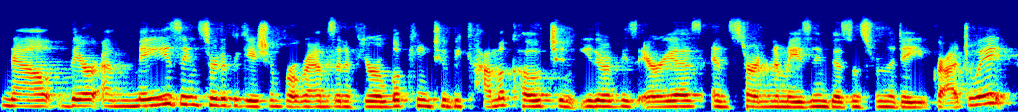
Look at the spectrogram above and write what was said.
Now, they're amazing certification programs. And if you're looking to become a coach in either of these areas and start an amazing business from the day you graduate,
